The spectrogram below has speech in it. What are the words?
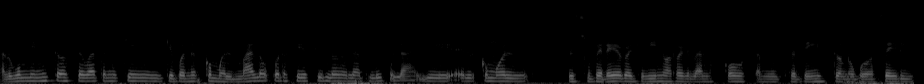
Algún ministro se va a tener que, poner como el malo, por así decirlo, de la película y él como el, superhéroe que vino a arreglar las cosas mientras el ministro no pudo hacer y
